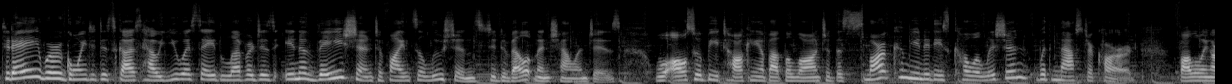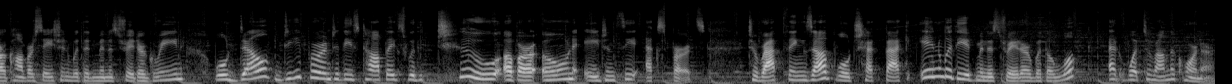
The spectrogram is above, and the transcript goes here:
Today, we're going to discuss how USAID leverages innovation to find solutions to development challenges. We'll also be talking about the launch of the Smart Communities Coalition with MasterCard. Following our conversation with Administrator Green, we'll delve deeper into these topics with two of our own agency experts. To wrap things up, we'll check back in with the administrator with a look at what's around the corner.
